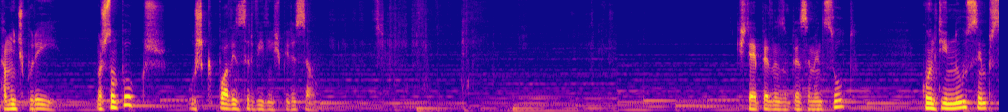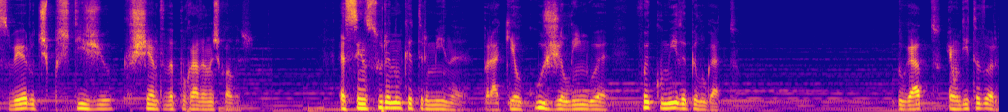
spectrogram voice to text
Há muitos por aí, mas são poucos os que podem servir de inspiração. Isto é apenas um pensamento solto. Continuo sem perceber o desprestígio crescente da porrada nas escolas. A censura nunca termina para aquele cuja língua foi comida pelo gato. O gato é um ditador.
